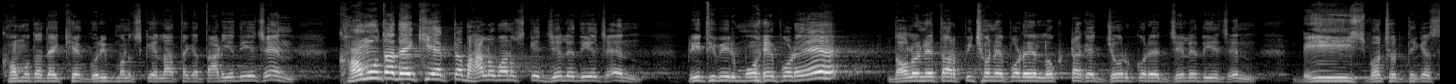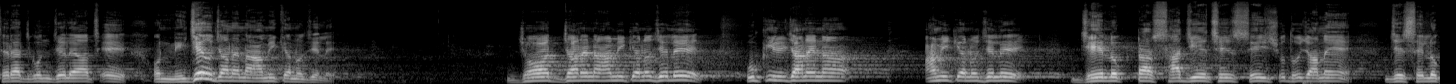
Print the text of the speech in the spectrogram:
ক্ষমতা দেখিয়ে গরিব মানুষকে এলা থেকে তাড়িয়ে দিয়েছেন। ক্ষমতা দেখিয়ে একটা ভালো মানুষকে জেলে দিয়েছেন। পৃথিবীর মোহে পড়ে, দলনেতার পিছনে পড়ে লোকটাকে জোর করে জেলে দিয়েছেন। বিশ বছর থেকে সিরাজগঞ্জ জেলে আছে। ও নিজেও জানে না আমি কেন জেলে। জজ জানে না আমি কেন জেলে। উকিল জানে না আমি কেন জেলে। যে লোকটা সাজিয়েছে সেই শুধু জানে যে সে লোক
